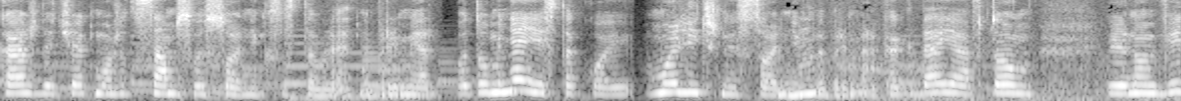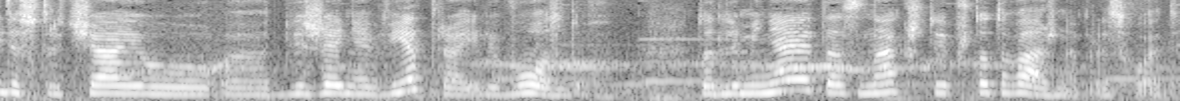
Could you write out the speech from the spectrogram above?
Каждый человек может сам свой сонник составлять. Например, вот у меня есть такой мой личный сонник, например, когда я в том или ином виде встречаю движение ветра или воздух, то для меня это знак, что что-то важное происходит.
